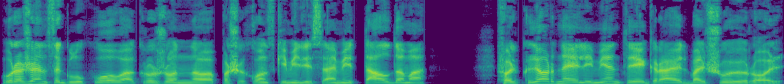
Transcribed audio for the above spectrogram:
уроженца глухого, окруженного пашихонскими лесами Талдома, фольклорные элементы играют большую роль.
